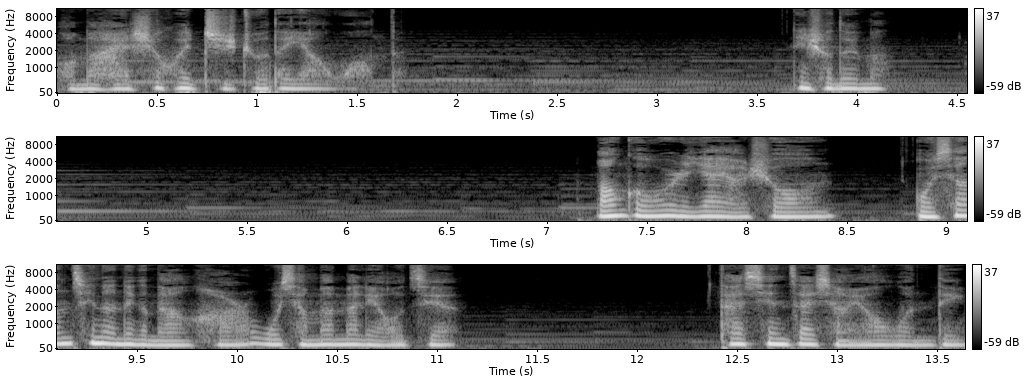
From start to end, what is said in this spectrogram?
我们还是会执着的仰望的。你说对吗？芒果味的亚亚说：“我相亲的那个男孩，我想慢慢了解。他现在想要稳定。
